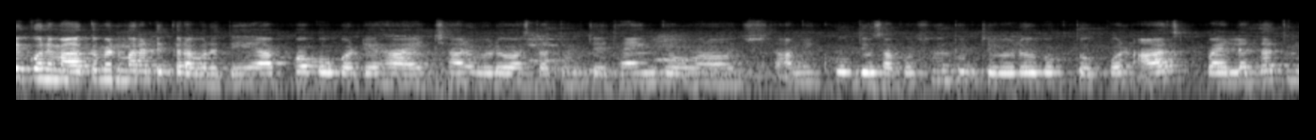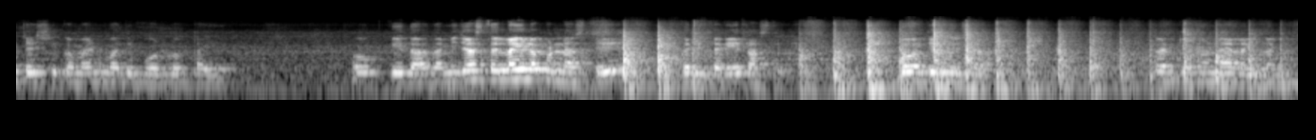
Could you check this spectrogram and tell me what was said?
तरी कोणी मला कमेंट मराठीत करा बरं ते. आप्पा कोकटे हाय. छान व्हिडिओ असतात तुमचे. Thank you Manoj. आम्ही खूप दिवसापासून तुमचे व्हिडिओ बघतो. पण आज पहिल्यांदा तुमच्याशी कमेंटमध्ये बोललो ताई. ओके दादा. मी जास्त लाईला पण नसते. कधीतरी येत असते. दोन तीन दिवसात. कंटिन्यू नाही लाईला मी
